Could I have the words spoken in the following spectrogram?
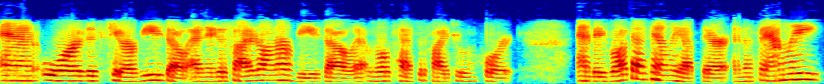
And or this kid Arvizo, and they decided on Arvizo. That was all testified to in court and they brought that family up there, and the family,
